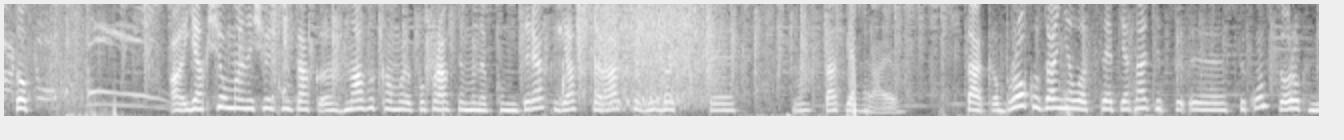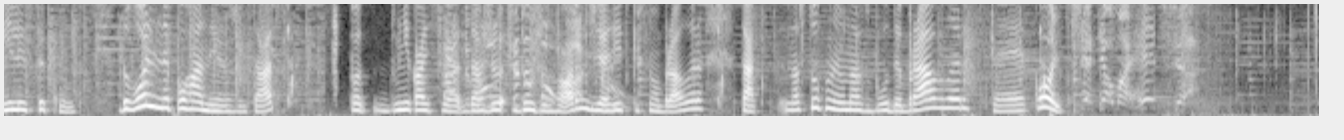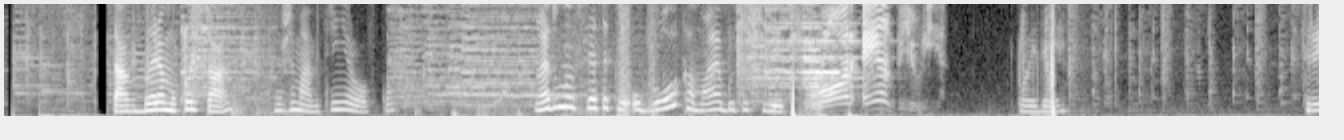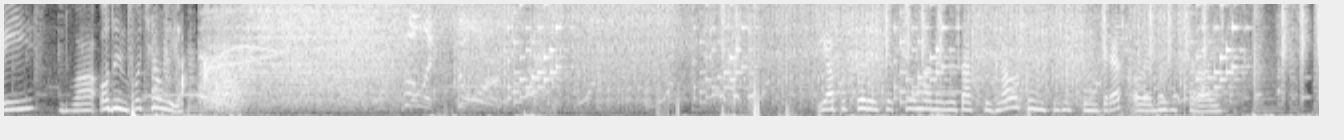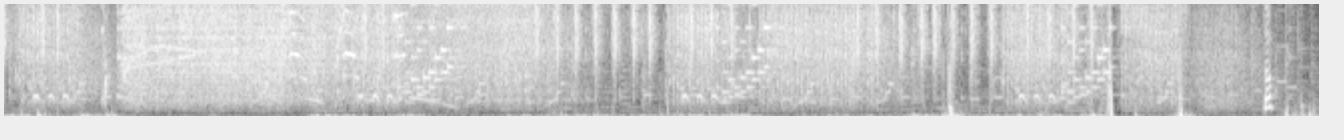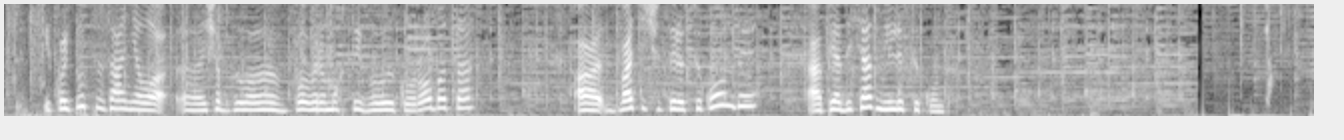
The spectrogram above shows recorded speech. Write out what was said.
Стоп. А якщо в мене щось не так е, з навиками, поправте мене в коментарях. Я старався, вибачте, ну так я граю. Так, Броку зайняло це 15 е, секунд 40 мілісекунд. Доволі непоганий результат. Мені кажеться, даже дуже гарний для рідкісного бравлера. Так, наступний у нас буде бравлер, це Кольт. Так, беремо кольта, нажимаємо тренування. Ну, я думаю, все-таки у Брока має бути швидше, по ідеї. Три, два, один, почали. Я повторюсь, якщо у мене не так все знало, то напишіть в коментарях, але я дуже стараюсь. І кольту це зайняло, е, щоб перемогти великого робота. 24 секунди, 50 мілісекунд.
